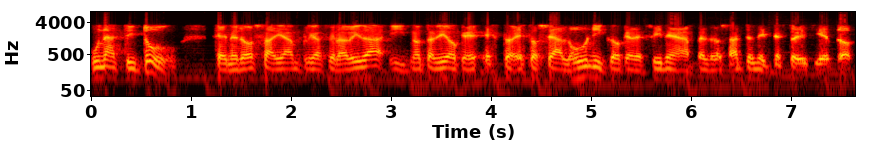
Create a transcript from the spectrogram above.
una actitud generosa y amplia hacia la vida. Y no te digo que esto esto sea lo único que define a Pedro Sánchez ni te estoy diciendo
